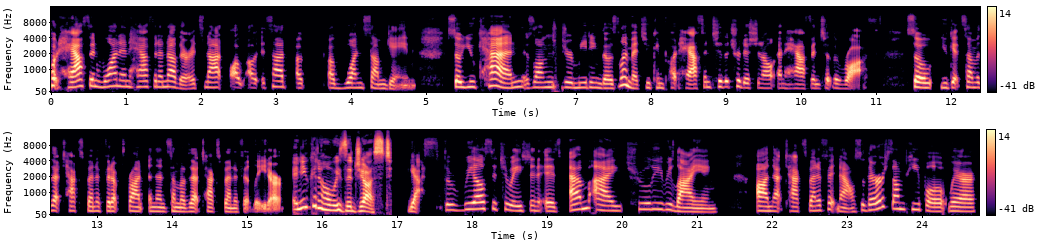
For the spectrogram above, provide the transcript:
put half in one and half in another. It's not uh, uh, it's not a a one sum game. So you can, as long as you're meeting those limits, you can put half into the traditional and half into the Roth. So you get some of that tax benefit up front and then some of that tax benefit later. And you can always adjust. Yes. The real situation is Am I truly relying on that tax benefit now? So there are some people where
